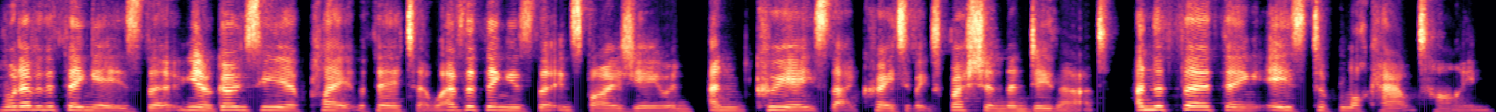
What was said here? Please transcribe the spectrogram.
whatever the thing is that, you know, go and see a play at the theatre, whatever the thing is that inspires you and, and creates that creative expression, then do that. And the third thing is to block out time.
